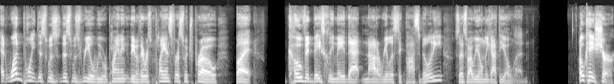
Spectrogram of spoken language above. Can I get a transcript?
at one point this was this was real. We were planning, you know, there was plans for a Switch Pro, but COVID basically made that not a realistic possibility. So that's why we only got the OLED. Okay, sure.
